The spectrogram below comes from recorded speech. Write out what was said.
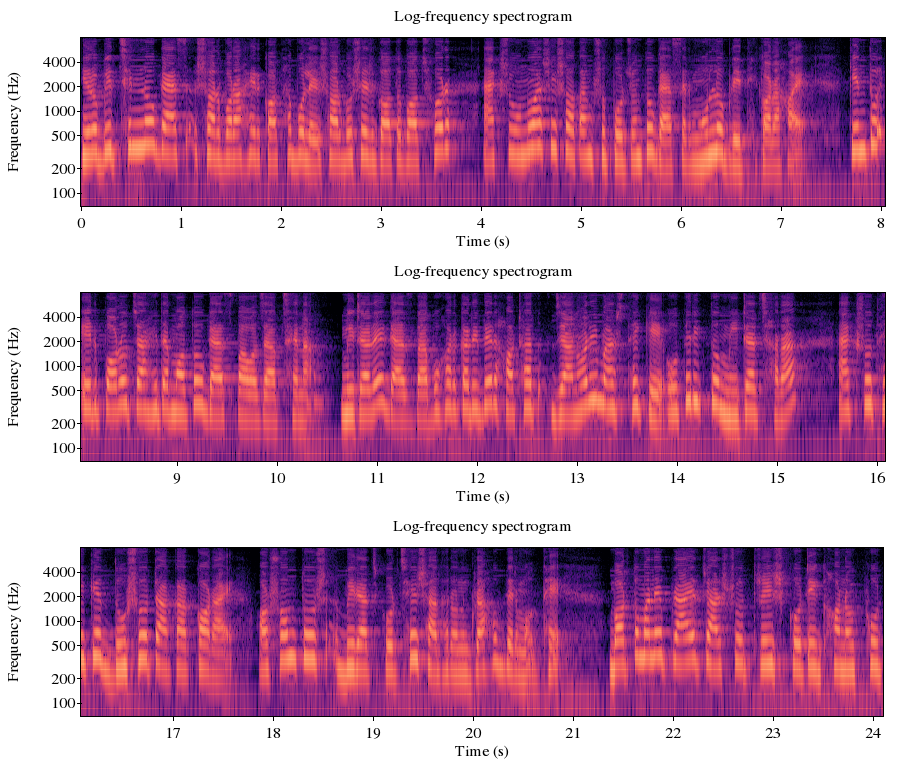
নিরবিচ্ছিন্ন গ্যাস সরবরাহের কথা বলে সর্বশেষ গত বছর একশো উনআশি শতাংশ পর্যন্ত গ্যাসের মূল্য বৃদ্ধি করা হয়। কিন্তু এরপরও চাহিদা মতো গ্যাস পাওয়া যাচ্ছে না। মিটারে গ্যাস ব্যবহারকারীদের হঠাৎ জানুয়ারি মাস থেকে অতিরিক্ত মিটার ছাড়া একশো থেকে দুশো টাকা করায় অসন্তোষ বিরাজ করছে সাধারণ গ্রাহকদের মধ্যে। বর্তমানে প্রায় চারশো ত্রিশ কোটি ঘনফুট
